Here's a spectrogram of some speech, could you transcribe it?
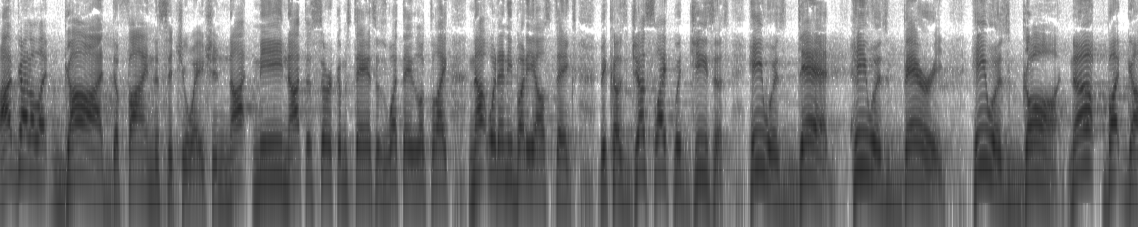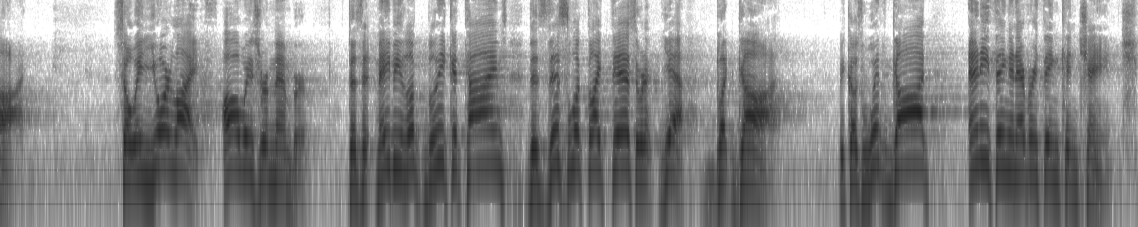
I've got to let God define the situation, not me, not the circumstances, what they look like, not what anybody else thinks. Because just like with Jesus, he was dead, he was buried, he was gone. Nope, but God. So in your life, always remember does it maybe look bleak at times? Does this look like this? Or? Yeah, but God. Because with God, anything and everything can change.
